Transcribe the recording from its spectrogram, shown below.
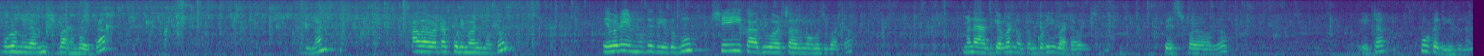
পুরো নিরামিষ বানাবো এটা। দিলাম আদা বাটা পরিমাণ মতন। এবারে এর মধ্যে দিয়ে দেবো সেই কাজু আর চালমগজ বাটা। মানে আজকে আবার নতুন করেই বাটা হয়েছে, পেস্ট করা হবে এটা পুরোটা দিয়ে দিলাম।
